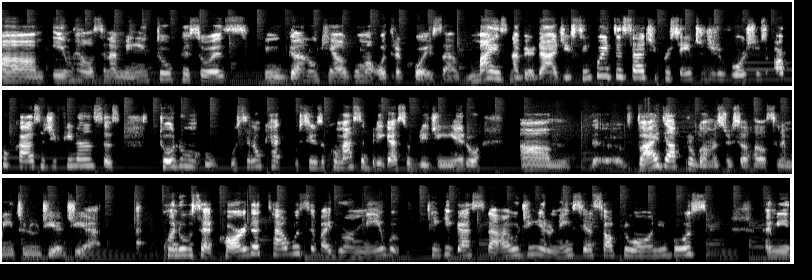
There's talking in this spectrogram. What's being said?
um, e um relacionamento, pessoas enganam que é alguma outra coisa. Mas, na verdade, 57% de divórcios é por causa de finanças. Todo, você não quer, se você começa a brigar sobre dinheiro, um, vai dar problemas no seu relacionamento no dia a dia quando você acorda, tal, você vai dormir, tem que gastar o dinheiro, nem se é só para o ônibus. I mean,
